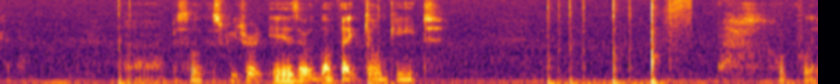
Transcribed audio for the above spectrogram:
Okay. Uh, Basilica it is. I would love that Guild Gate. Hopefully.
